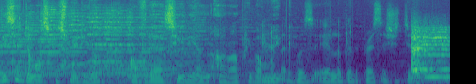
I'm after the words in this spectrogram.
This is Damascus Radio of the Syrian Arab And Republic. was a look at the press issues today.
